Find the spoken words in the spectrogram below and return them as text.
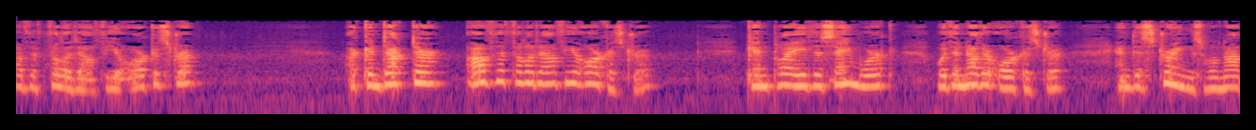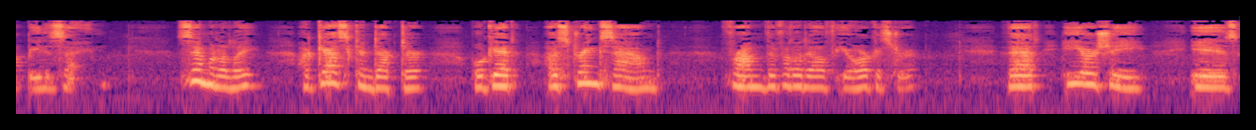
of the Philadelphia Orchestra. A conductor of the Philadelphia Orchestra can play the same work with another orchestra and the strings will not be the same. Similarly, a guest conductor will get a string sound from the Philadelphia Orchestra that he or she is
